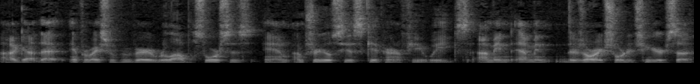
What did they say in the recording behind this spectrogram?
I got that information from very reliable sources, and I'm sure you'll see a skip here in a few weeks. I mean, I mean, there's already a shortage here, so.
